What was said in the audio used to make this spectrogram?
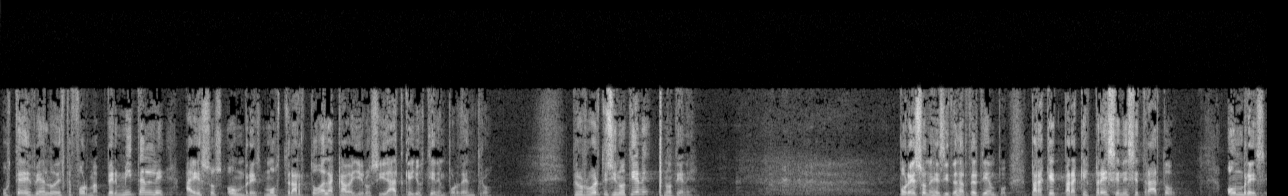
ustedes véanlo de esta forma, permítanle a esos hombres mostrar toda la caballerosidad que ellos tienen por dentro. Pero Roberto, ¿y si no tiene? No tiene. Por eso necesitas darte el tiempo, para que, para que expresen ese trato. Hombres,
